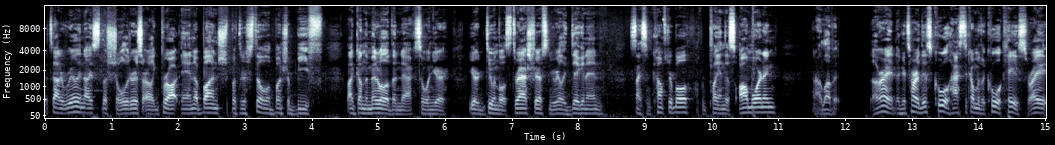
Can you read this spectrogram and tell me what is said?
It's got a really nice, the shoulders are like brought in a bunch, but there's still a bunch of beef like on the middle of the neck. So when you're you're doing those thrash shifts and you're really digging in, it's nice and comfortable. I've been playing this all morning, and I love it. All right, a guitar this cool has to come with a cool case, right?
